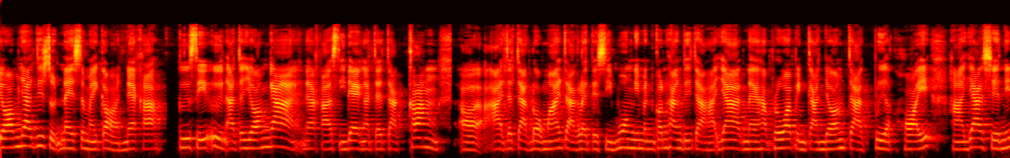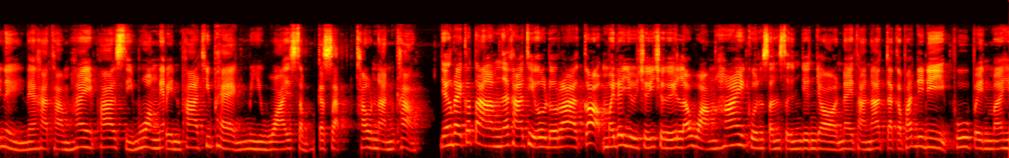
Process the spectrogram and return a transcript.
ย้อมยากที่สุดในสมัยก่อนนะคะ คือสีอื่นอาจจะย้อมง่ายนะคะ สีแดงอาจจะจากคลั่งเอ่ออาจจะจากดอกไม้จากอะไรแต่สีม่วงนี่มันค่อนข้างที่จะหายากนะครับเพราะว่าเป็นการย้อมจากเปลือกหอยหายากเชนนิดหนึ่งนะคะทำให้ผ้าสีม่วงเนี่ยเป็นผ้าที่แพงมีไว้สำหรับกษัตริย์เท่านั้นค่ะอย่างไรก็ตามนะคะทีโอโดราก็ไม่ได้อยู่เฉยๆ และหวังให้คนสรรเสริญเยินยอในฐานะจักรพรรดินีผู้เป็นมเห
